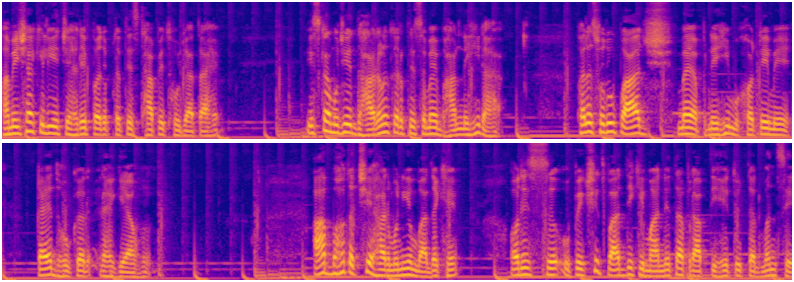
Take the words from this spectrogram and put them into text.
हमेशा के लिए चेहरे पर प्रतिस्थापित हो जाता है। इसका मुझे धारण करते समय भान नहीं रहा। फलस्वरूप आज मैं अपने ही मुखौटे में कैद होकर रह गया हूँ। आप बहुत अच्छे हारमोनियम वादक हैं और इस उपेक्षित वाद्य की मान्यता प्राप्ति हेतु तनमन से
